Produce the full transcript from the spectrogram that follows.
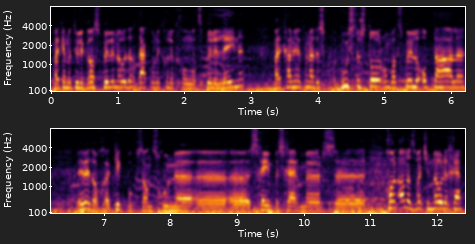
Maar ik heb natuurlijk wel spullen nodig. Daar kon ik gelukkig gewoon wat spullen lenen. Maar ik ga nu even naar de booster store om wat spullen op te halen. Je weet toch, uh, kickbox handschoenen, uh, scheenbeschermers. gewoon alles wat je nodig hebt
